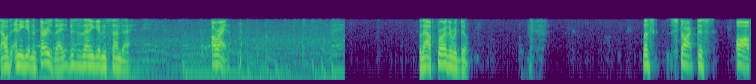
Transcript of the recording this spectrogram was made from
That was any given Thursday. This is any given Sunday. All right. Without further ado, let's start this off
